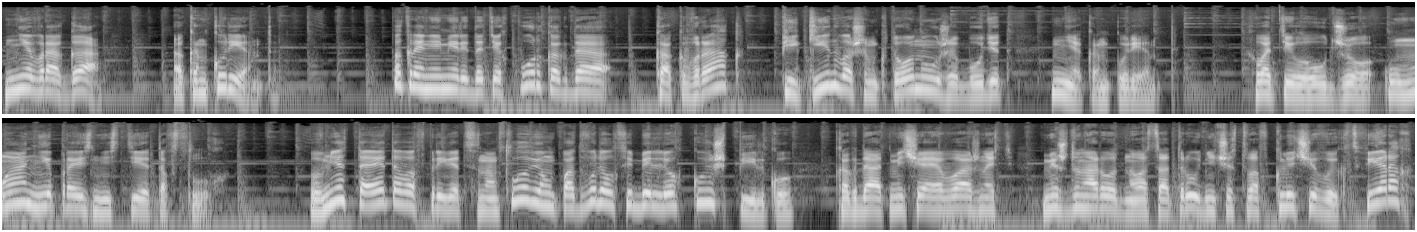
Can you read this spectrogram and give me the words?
не врага, а конкурента. По крайней мере, до тех пор, когда, как враг, Пекин Вашингтону уже будет не конкурент. Хватило у Джо ума не произнести это вслух. Вместо этого в приветственном слове он позволил себе легкую шпильку, когда, отмечая важность международного сотрудничества в ключевых сферах,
